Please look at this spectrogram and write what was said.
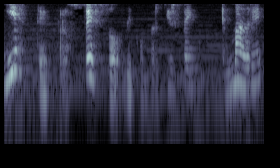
Y este proceso de convertirse en, madre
